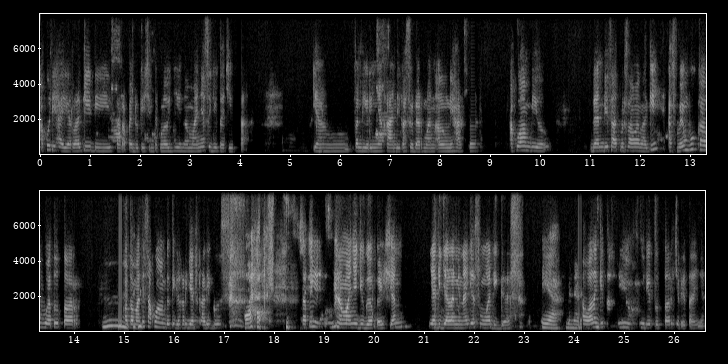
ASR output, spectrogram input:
aku di hire lagi di startup education technology namanya Sejuta Cita. Yang pendirinya Kak Andika Sudarman, alumni Harvard. Aku ambil. Dan di saat bersamaan lagi, SBM buka buat tutor. Hmm. Otomatis aku ngambil tiga kerjaan sekaligus. Tapi namanya juga passion, ya dijalanin aja semua digas. Iya benar. Awalnya gitu sih, jadi tutor ceritanya.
